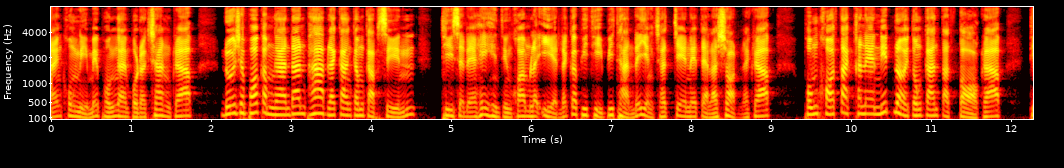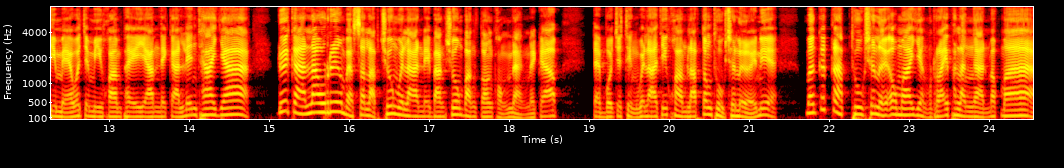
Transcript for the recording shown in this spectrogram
นั้นคงหนีไม่พ้นงานโปรดักชันครับ โดยเฉพาะกับงานด้านภาพและการกำกับศิลป์ที่แสดงให้เห็นถึงความละเอียดและก็พิถีพิถันได้อย่างชัดเจนในแต่ละช็อตนะครับ ผมขอตัดคะแนนนิดหน่อยตรงการตัดต่อครับ ที่แม้ว่าจะมีความพยายามในการเล่นท่ายาก ด้วยการเล่าเรื่องแบบสลับช่วงเวลาในบางช่วงบางตอนของหนังนะครับ แต่บทจะถึงเวลาที่ความลับต้องถูกเฉลยเนี่ย มันก็กลับถูกเฉลยออกมาอย่างไร้พลังงานมาก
